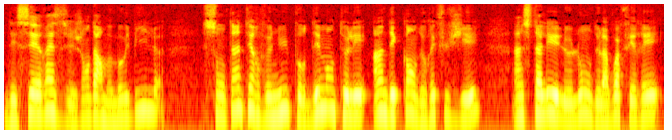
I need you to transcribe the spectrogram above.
des CRS et gendarmes mobiles sont intervenus pour démanteler un des camps de réfugiés installés le long de la voie ferrée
